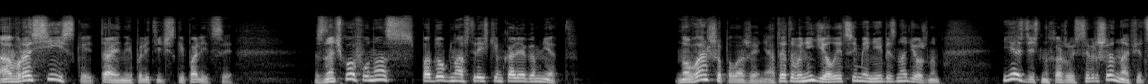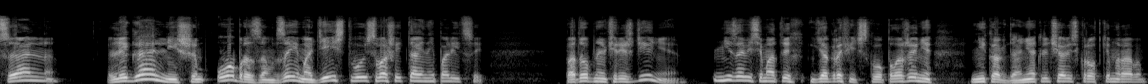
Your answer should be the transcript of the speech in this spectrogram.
а в российской тайной политической полиции. Значков у нас, подобно австрийским коллегам, нет. Но ваше положение от этого не делается менее безнадежным. Я здесь нахожусь совершенно официально» легальнейшим образом взаимодействую с вашей тайной полицией. Подобные учреждения, независимо от их географического положения, никогда не отличались кротким нравом.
